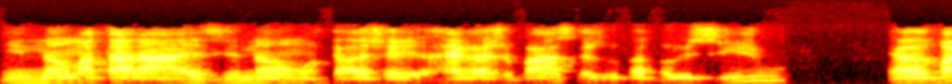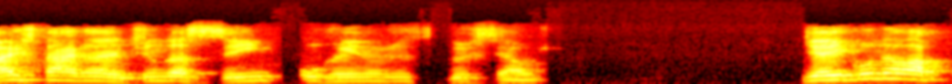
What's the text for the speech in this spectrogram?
e não matarás e não aquelas regras básicas do catolicismo, ela vai estar garantindo assim o reino dos céus. E aí quando ela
